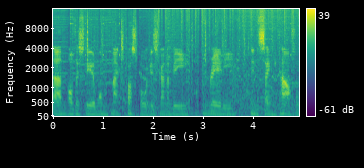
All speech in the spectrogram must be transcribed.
Um, obviously the one with max possible is going to be really insanely powerful.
